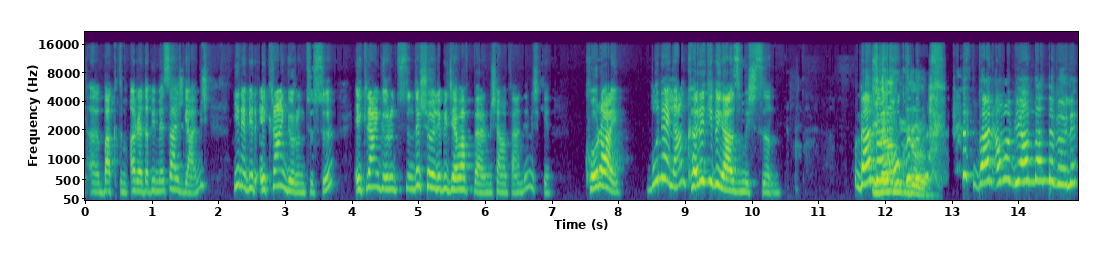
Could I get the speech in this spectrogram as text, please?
e, baktım arada bir mesaj gelmiş. Yine bir ekran görüntüsü ekran görüntüsünde şöyle bir cevap vermiş hanımefendi demiş ki Koray bu ne lan karı gibi yazmışsın. Ben böyle okudum. ben ama bir yandan da böyle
